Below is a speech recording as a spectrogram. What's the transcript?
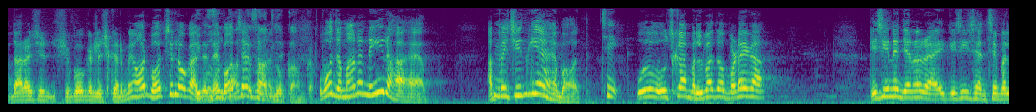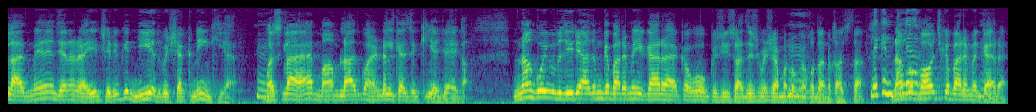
दारा शिको के लश्कर में और बहुत से लोग आते थे बहुत से साथ लोग काम करते वो जमाना नहीं रहा है अब। अब पेचीदगियाँ हैं बहुत। ठीक। उसका मलबा तो बढ़ेगा किसी ने जनरल राय किसी सेंसेबल आदमी ने जनरल राय शरीफ की नीयत पर शक नहीं किया। मसला है मामला को हैंडल कैसे किया जाएगा? ना कोई वज़ीर आज़म के बारे में ये कह रहा है कि वो किसी साजिश में शामिल होगा खुदा न खास्ता लेकिन ना कोई फौज के बारे में कह रहा है।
